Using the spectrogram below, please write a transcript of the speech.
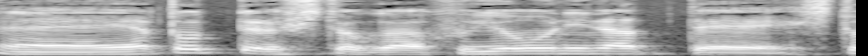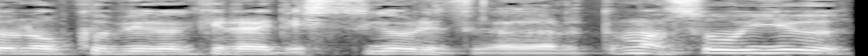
えー、雇ってる人が不要になって、人の首が切られて失業率が上がると、まあそういう、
